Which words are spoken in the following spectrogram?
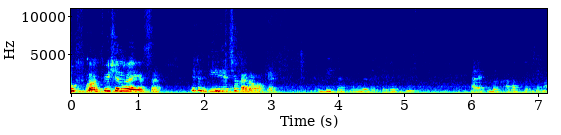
উফ কনফিউশন হয়ে গেছে। এটা দিয়ে দিয়েছ কেন আমাকে? আর একবার খারাপ হচ্ছে না?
